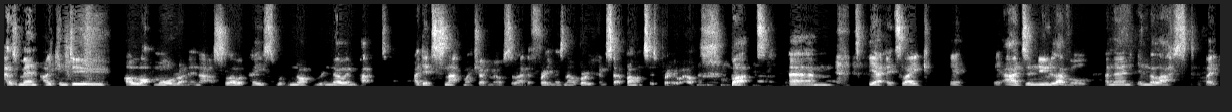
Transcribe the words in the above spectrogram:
has meant I can do a lot more running at a slower pace with not with no impact. I did snap my treadmill, so like the frame is now broken, so it bounces pretty well. But um, yeah, it's like it it adds a new level. And then in the last like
